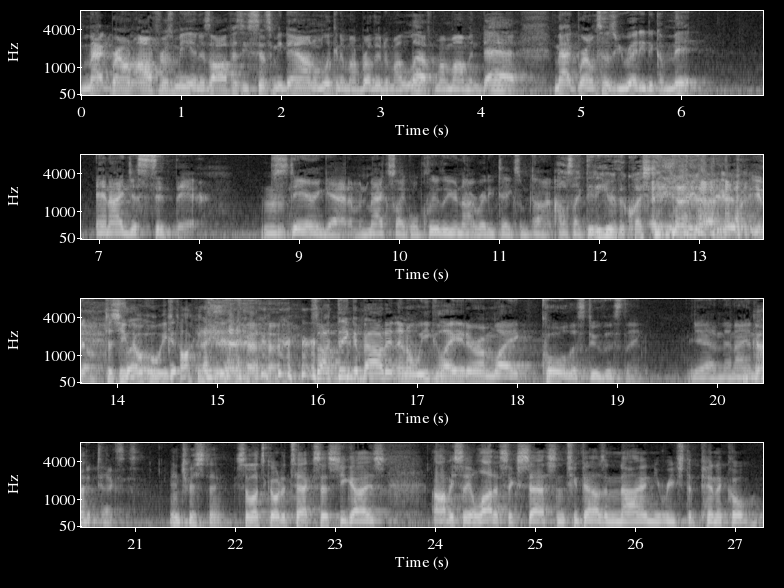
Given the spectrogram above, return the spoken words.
Mack Brown offers me in his office. He sits me down. I'm looking at my brother to my left, my mom and dad. Mack Brown says, "You ready to commit?" And I just sit there. Staring at him, and Mack's like, "Well, clearly you're not ready. Take some time." I was like, did he hear the question? you know, Does he know who he's talking to? so I think about it, and a week later, I'm like, "Cool, let's do this thing." Yeah, and then I end up Okay. at Texas. Interesting. So let's go to Texas. You guys, obviously, a lot of success. In 2009, you reached the pinnacle,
